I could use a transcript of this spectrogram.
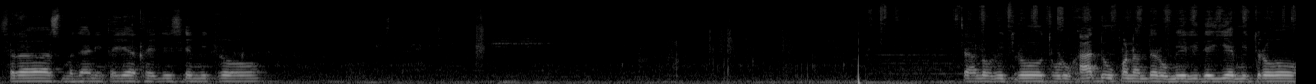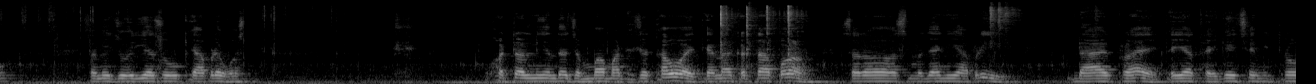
સરસ મજાની તૈયાર થઈ જશે મિત્રો. ચાલો મિત્રો થોડુંક આદું પણ અંદર ઉમેરી દઈએ મિત્રો. તમે જોઈ રહ્યા છો કે આપણે હોટલની અંદર જમવા માટે જતા હોય તેના કરતાં પણ સરસ મજાની આપણી દાળ ફ્રાય તૈયાર થઈ ગઈ છે મિત્રો.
